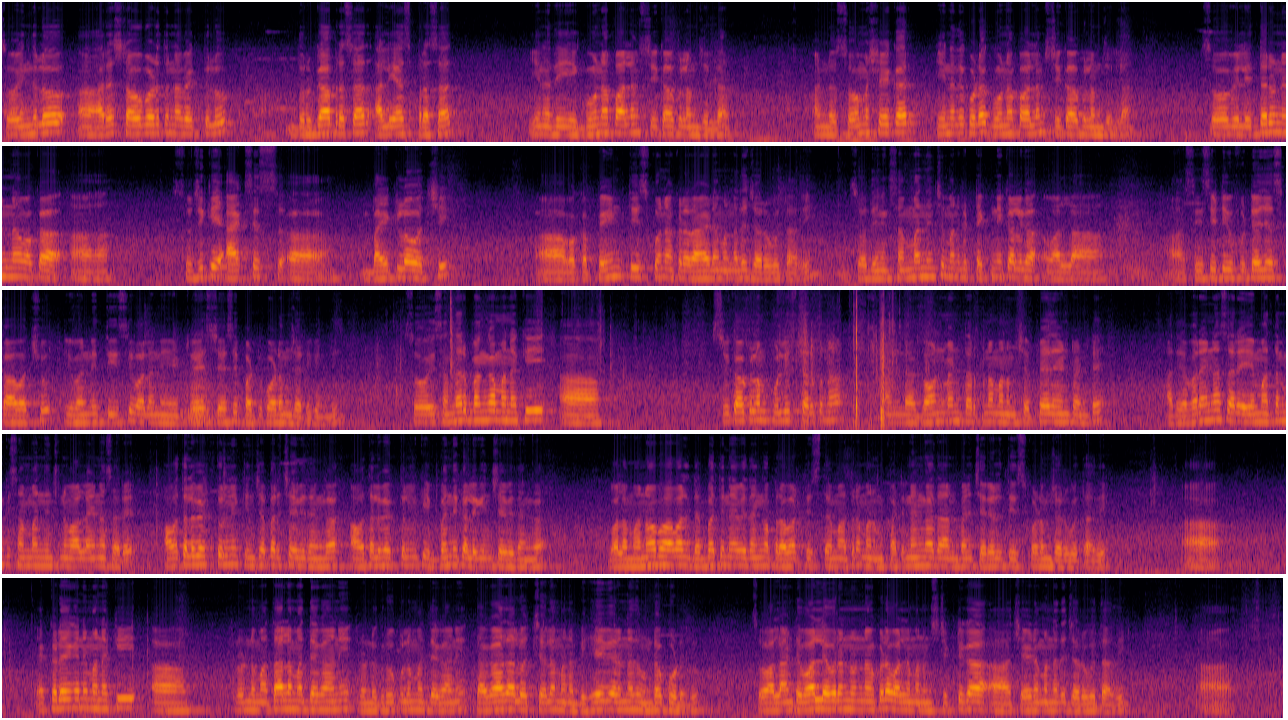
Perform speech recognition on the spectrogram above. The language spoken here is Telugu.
సో ఇందులో అరెస్ట్ అవ్వబడుతున్న వ్యక్తులు దుర్గా ప్రసాద్ అలియాస్ ప్రసాద్ ఈయనది గూనపాలెం శ్రీకాకుళం జిల్లా. అండ్ సోమశేఖర్ ఈయనది కూడా గూనపాలెం శ్రీకాకుళం జిల్లా. సో వీళ్ళిద్దరూ నిన్న ఒక సుజుకి యాక్సెస్ బైక్లో వచ్చి ఒక పెయింట్ తీసుకొని అక్కడ రాయడం అన్నది జరుగుతుంది. సో దీనికి సంబంధించి మనకి టెక్నికల్గా వాళ్ళ సీసీటీవీ ఫుటేజెస్ కావచ్చు ఇవన్నీ తీసి వాళ్ళని ట్రేస్ చేసి పట్టుకోవడం జరిగింది. సో ఈ సందర్భంగా మనకి శ్రీకాకుళం పోలీస్ తరపున అండ్ గవర్నమెంట్ తరపున మనం చెప్పేది ఏంటంటే అది ఎవరైనా సరే ఏ మతంకి సంబంధించిన వాళ్ళైనా సరే అవతల వ్యక్తుల్ని కించపరిచే విధంగా అవతల వ్యక్తులకి ఇబ్బంది కలిగించే విధంగా వాళ్ళ మనోభావాలు దెబ్బతినే విధంగా ప్రవర్తిస్తే మాత్రం మనం కఠినంగా దానిపైన చర్యలు తీసుకోవడం జరుగుతుంది. ఎక్కడే కానీ మనకి రెండు మతాల మధ్య కానీ రెండు గ్రూపుల మధ్య కానీ తగాదాలు వచ్చేలా మన బిహేవియర్ అన్నది ఉండకూడదు. సో అలాంటి వాళ్ళు ఎవరైనా ఉన్నా కూడా వాళ్ళని మనం స్ట్రిక్ట్గా చేయడం అన్నది జరుగుతుంది.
